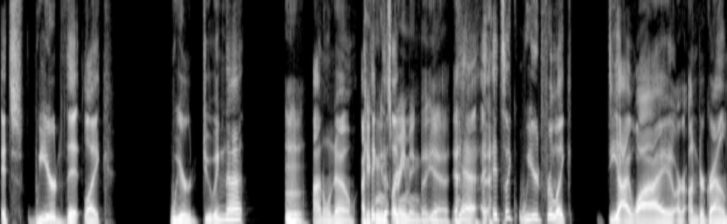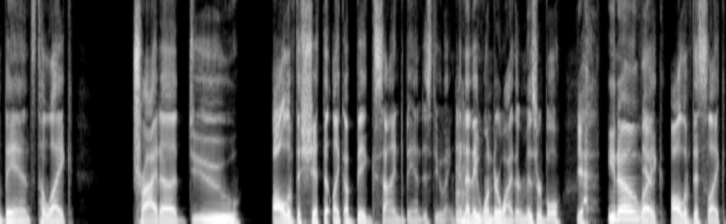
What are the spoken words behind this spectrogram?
it's weird that like we're doing that Mhm. i don't know i think and that like screaming, but yeah. yeah, it's like weird for like DIY or underground bands to like try to do all of the shit that like a big signed band is doing. Mhm. And then they wonder why they're miserable. Yeah. You know, Yeah. like all of this like,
